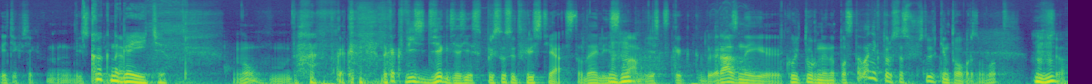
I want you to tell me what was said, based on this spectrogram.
этих всех историй. Как на да. Гаити. Ну, да, как, да как везде, где есть, присутствует христианство, да, или ислам. Есть как, как бы разные культурные напластования, которые сосуществуют каким-то образом. Вот, все.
